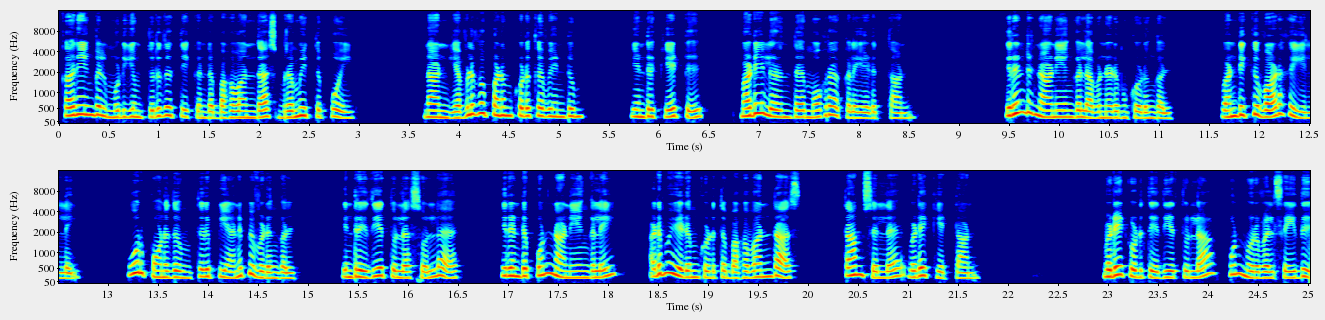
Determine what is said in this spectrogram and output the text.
காரியங்கள் முடியும் துரிதத்தைக் கண்ட பகவான்தாஸ் பிரமித்துப் போய் நான் எவ்வளவு பணம் கொடுக்க வேண்டும்? என்று கேட்டு மடியிலிருந்த மொஹ்ராக்களை எடுத்தான். இரண்டு நாணயங்கள் அவனிடம் கொடுங்கள். வண்டிக்கு வாடகை இல்லை. ஊர் போனதும் திருப்பி அனுப்பிவிடுங்கள் என்று இதயத்துல்லா சொல்ல இரண்டு பொன் நாணயங்களை அடிமையிடம் கொடுத்த பகவான்தாஸ் தாம் செல்ல விடை கேட்டான். விடை கொடுத்த இதயத்துல்லா புன்முறுவல் செய்து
